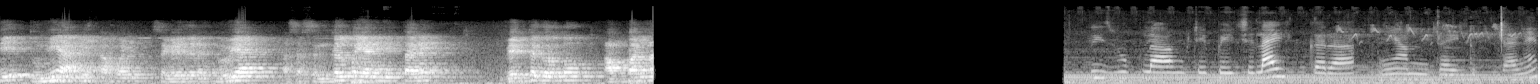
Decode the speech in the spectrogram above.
ते तुम्ही आम्ही आपण सगळेजण करूया असा संकल्प या निमित्ताने व्यक्त करतो. आपण फेसबुकला आमचे पेज लाईक करा आणि आमच्या युट्यूब चॅनेल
